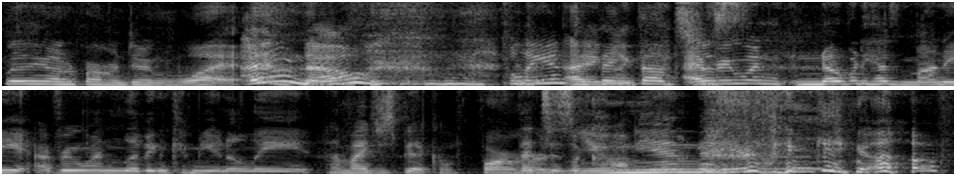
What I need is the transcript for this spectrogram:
Living on a farm and doing what? I don't know. Planting. I think like, that's just- everyone. Nobody has money. Everyone living communally. That might just be like a farmers just a union commune. that you're thinking of.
